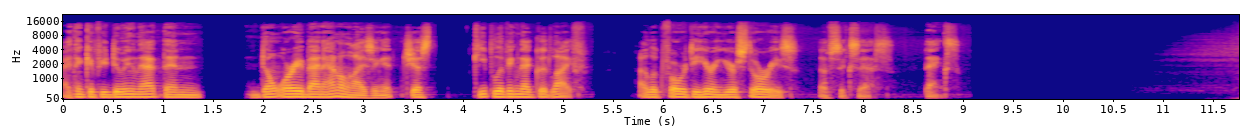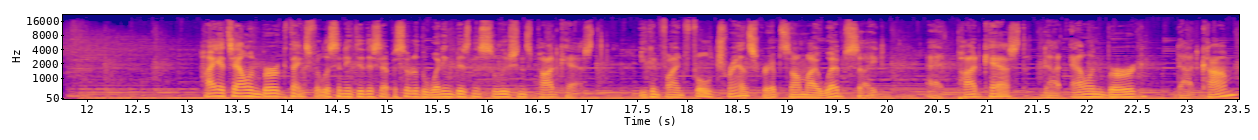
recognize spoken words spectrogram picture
I think if you're doing that, then don't worry about analyzing it. Just keep living that good life. I look forward to hearing your stories of success. Thanks. Hi, it's Alan Berg. Thanks for listening to this episode of the Wedding Business Solutions Podcast. You can find full transcripts on my website at podcast.alanberg.com.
